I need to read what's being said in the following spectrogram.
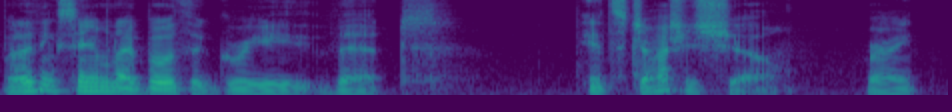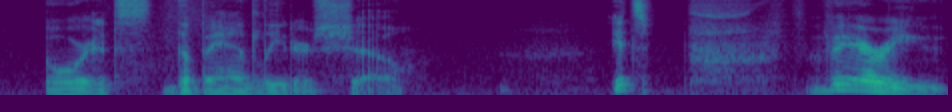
but I think Sam and I both agree that it's Josh's show, right? Or it's the band leader's show. It's pr- very,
